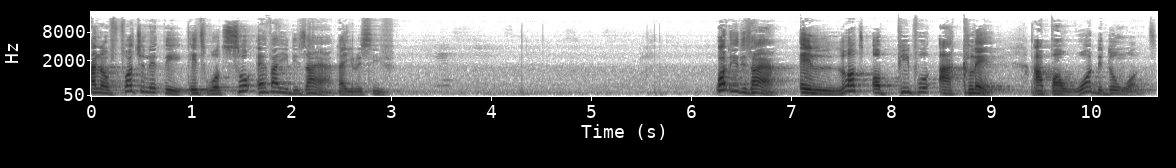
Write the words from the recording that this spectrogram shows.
And unfortunately, it's whatsoever you desire that you receive. What do you desire? A lot of people are clear about what they don't want,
